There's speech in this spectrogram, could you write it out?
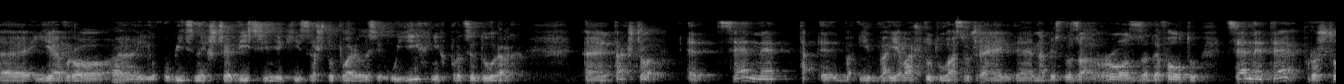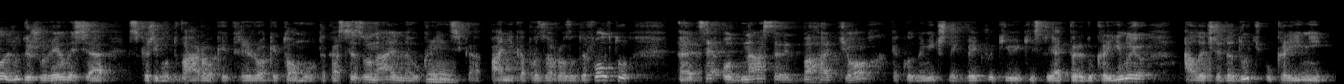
е, євро, е, і обіцяних ще вісім, які заштопорилися у їхніх процедурах. Е, Так що е, це не та е, я бачу, тут у вас вже йде написано загроза дефолту. Це не те, про що люди журилися, скажімо, два роки, три роки тому. Така сезональна українська паніка про загрозу дефолту. Е, Це одна серед багатьох економічних викликів, які стоять перед Україною. Але чи дадуть Україні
